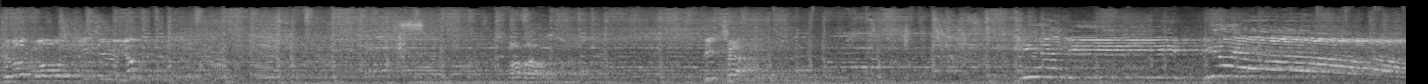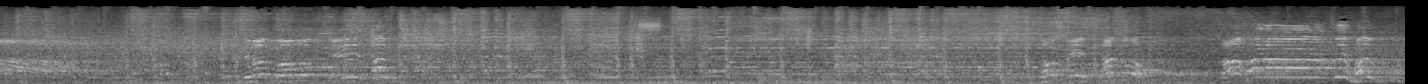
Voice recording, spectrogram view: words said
背番号24バファローピッチャースタートバファローズファン。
